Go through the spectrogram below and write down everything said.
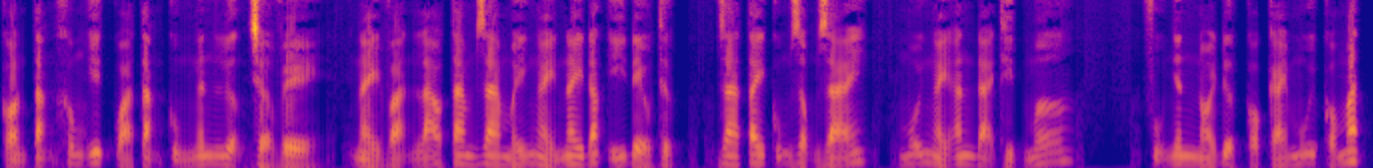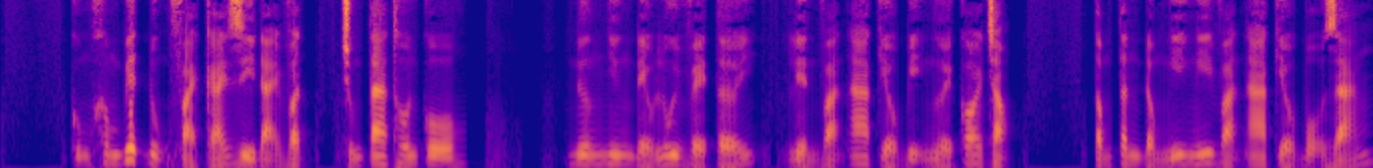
còn tặng không ít quà tặng cùng ngân lượng trở về, này vạn lão tam gia mấy ngày nay đắc ý đều thực, ra tay cũng rộng rãi, mỗi ngày ăn đại thịt mỡ. Phụ nhân nói được có cái mũi có mắt, cũng không biết đụng phải cái gì đại vật, chúng ta thôn cô. Nương nhưng đều lui về tới, liền vạn A Kiều bị người coi trọng. Tống Tân Đồng nghĩ nghĩ vạn A Kiều bộ dáng,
